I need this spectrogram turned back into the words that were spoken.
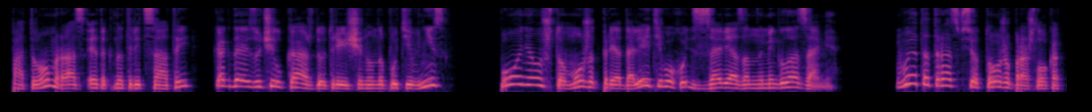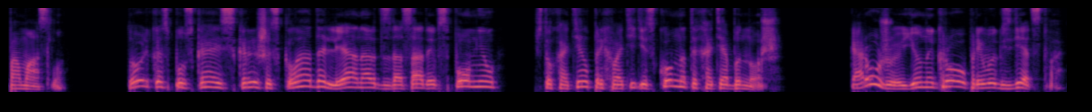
Потом, раз эдак на тридцатый, когда изучил каждую трещину на пути вниз, понял, что может преодолеть его хоть с завязанными глазами. В этот раз все тоже прошло как по маслу. Только спускаясь с крыши склада, Леонард с досадой вспомнил, что хотел прихватить из комнаты хотя бы нож. К оружию юный Кроу привык с детства.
